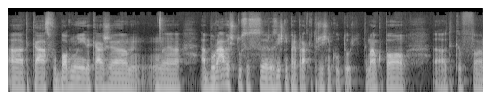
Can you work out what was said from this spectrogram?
а, така свободно и да кажа а, боравещо с различни препратки от различни култури. Малко по а, такъв а,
